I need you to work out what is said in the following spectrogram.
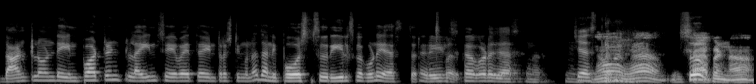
దాంట్లో ఉండే ఇంపార్టెంట్ లైన్స్ ఏవైతే ఇంట్రెస్టింగ్ ఉన్నా దాన్ని పోస్ట్స్ రీల్స్గా కూడా చేస్తారు. రీల్స్గా కూడా చేస్తున్నారు. చేస్తారు so So-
